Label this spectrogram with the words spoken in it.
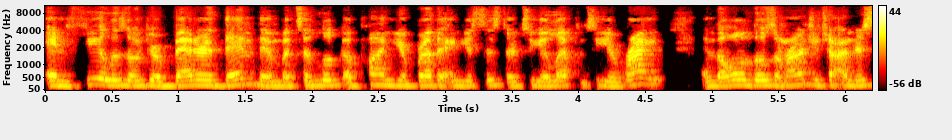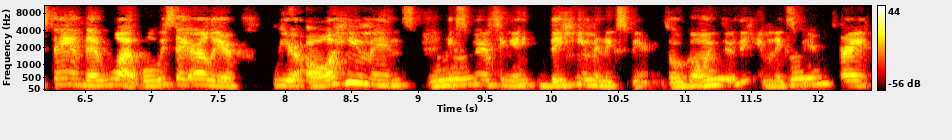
and feel as though you're better than them but to look upon your brother and your sister to your left and to your right and all of those around you to understand that what what we say earlier we are all humans mm-hmm. experiencing the human experience or going mm-hmm. through the human mm-hmm. experience right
